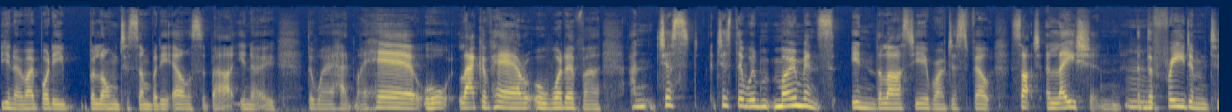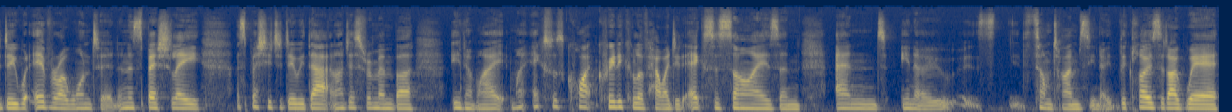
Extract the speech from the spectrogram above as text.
you know, my body belonged to somebody else about, you know, the way I had my hair or lack of hair or whatever. And just, just there were moments in the last year where I've just felt such elation and the mm. freedom to do whatever I wanted. And especially, especially to do with that. And I just remember, you know, my, my ex was quite critical of how I did exercise and, and, you know, sometimes, you know, the clothes that I wear.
